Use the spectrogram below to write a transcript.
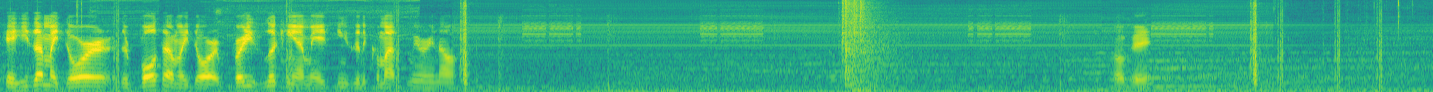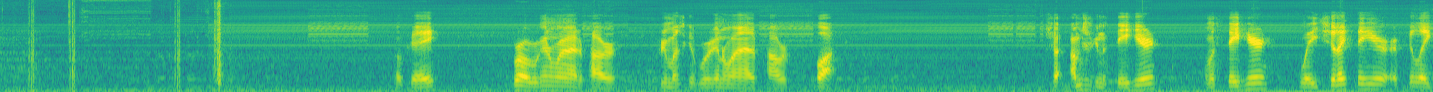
Okay, he's at my door. They're both at my door. Freddy's looking at me. I think he's gonna come after me right now. Okay. Okay. Bro, we're gonna run out of power. Pretty much, we're gonna run out of power. Fuck. Sh I'm just gonna stay here. I'm gonna stay here. Wait, should I stay here? I feel like...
